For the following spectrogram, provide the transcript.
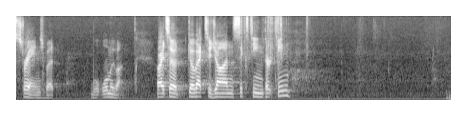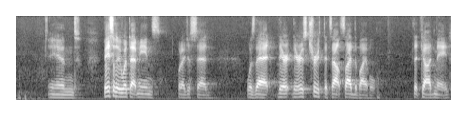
strange, but we'll, we'll move on. All right, so go back to John 16, 13. And basically, what that means, what I just said, was that there, there is truth that's outside the Bible that God made.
